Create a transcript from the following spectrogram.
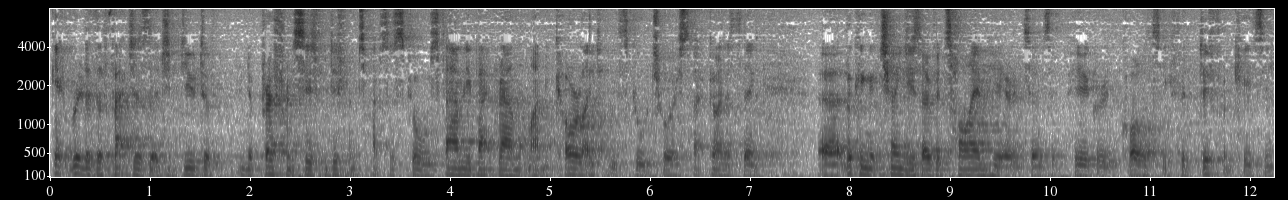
get rid of the factors that are due to you know, preferences for different types of schools, family background that might be correlated with school choice, that kind of thing. uh, looking at changes over time here in terms of peer group quality for different kids in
